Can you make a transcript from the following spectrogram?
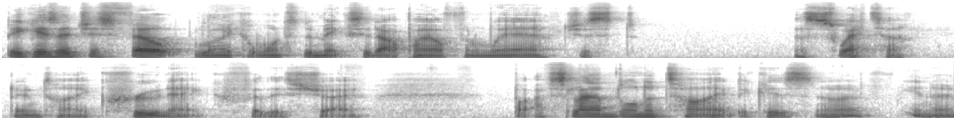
because I just felt like I wanted to mix it up. I often wear just a sweater, don't I? A crew neck for this show. But I've slammed on a tie because, you know,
